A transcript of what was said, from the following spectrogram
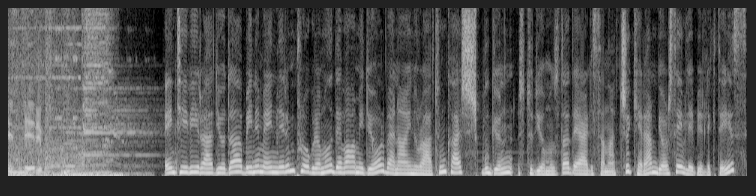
Enlerim. NTV Radyo'da Benim Enlerim programı devam ediyor. Ben Aynur Altunkaş. Bugün stüdyomuzda değerli sanatçı Kerem Görsev ile birlikteyiz.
